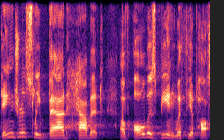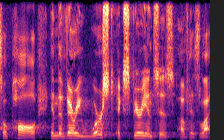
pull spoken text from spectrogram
dangerously bad habit of always being with the Apostle Paul in the very worst experiences of his life.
